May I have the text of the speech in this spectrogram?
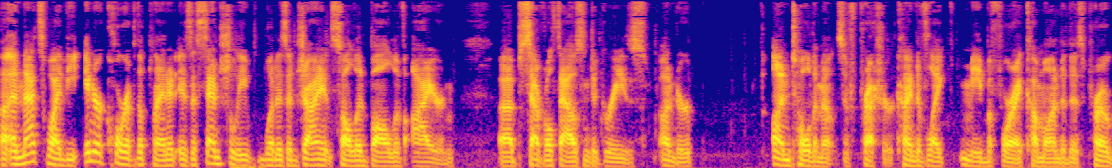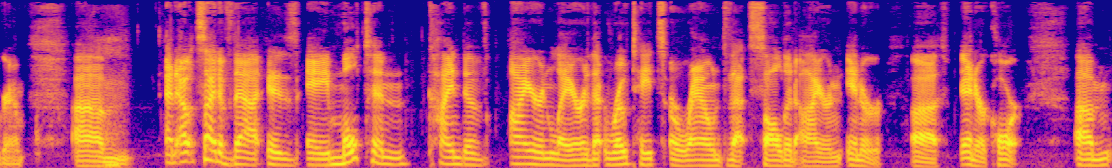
uh, and that's why the inner core of the planet is essentially what is a giant solid ball of iron uh, several thousand degrees under untold amounts of pressure kind of like me before i come onto this program um, and outside of that is a molten kind of iron layer that rotates around that solid iron inner uh, inner core. Um,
